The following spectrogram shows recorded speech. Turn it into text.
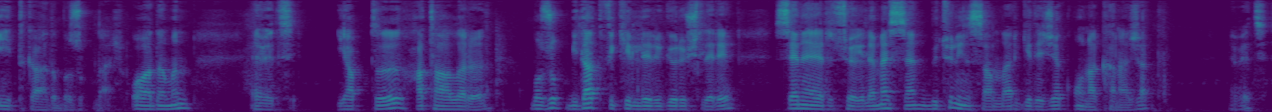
itikadı bozuklar. O adamın evet yaptığı hataları, bozuk bidat fikirleri, görüşleri sen eğer söylemezsen bütün insanlar gidecek ona kanacak. Evet.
